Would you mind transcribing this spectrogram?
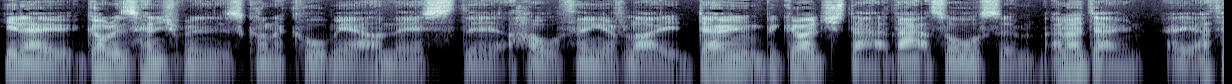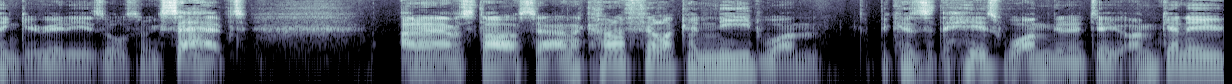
you know, Goblin's Henchman has kind of called me out on this, the whole thing of like, don't begrudge that. That's awesome. And I don't. I think it really is awesome, except I don't have a starter set, and I kind of feel like I need one because here's what I'm going to do. I'm going to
